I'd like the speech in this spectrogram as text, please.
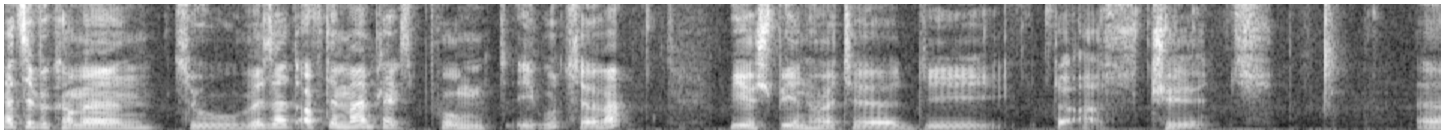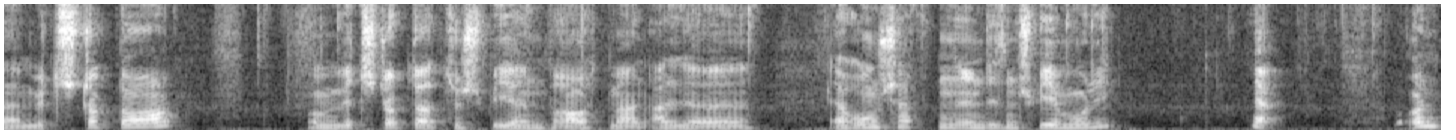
Herzlich willkommen zu Wizard auf dem Mindplex.eu Server. Wir spielen heute die das Kit äh, Witch Doctor. Um Witch Doctor zu spielen, braucht man alle Errungenschaften in diesem Spielmodi. Ja. Und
